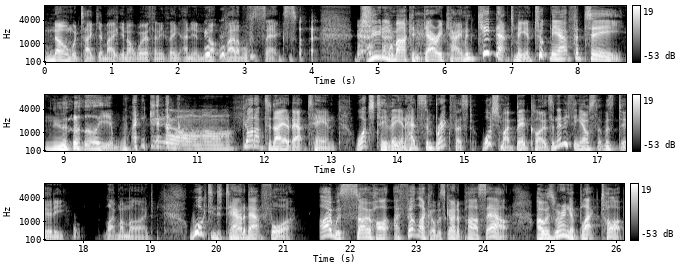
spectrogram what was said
no one would take you, mate. You're not worth anything and you're not available for sex. Judy, Mark, and Gary came and kidnapped me and took me out for tea. you wanker. no. Got up today at about 10, watched TV and had some breakfast, washed my bedclothes and anything else that was dirty, like my mind. Walked into town about 4. I was so hot, I felt like I was going to pass out. I was wearing a black top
